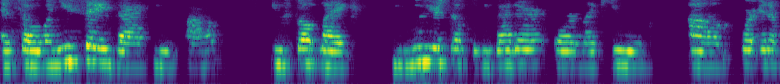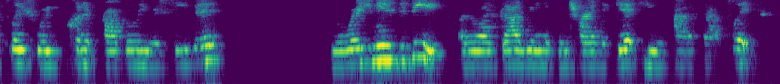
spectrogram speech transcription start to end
And so when you say that you uh, you felt like you knew yourself to be better, or like you um, were in a place where you couldn't properly receive it, you were where you needed to be. Otherwise, God wouldn't have been trying to get you out of that place.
